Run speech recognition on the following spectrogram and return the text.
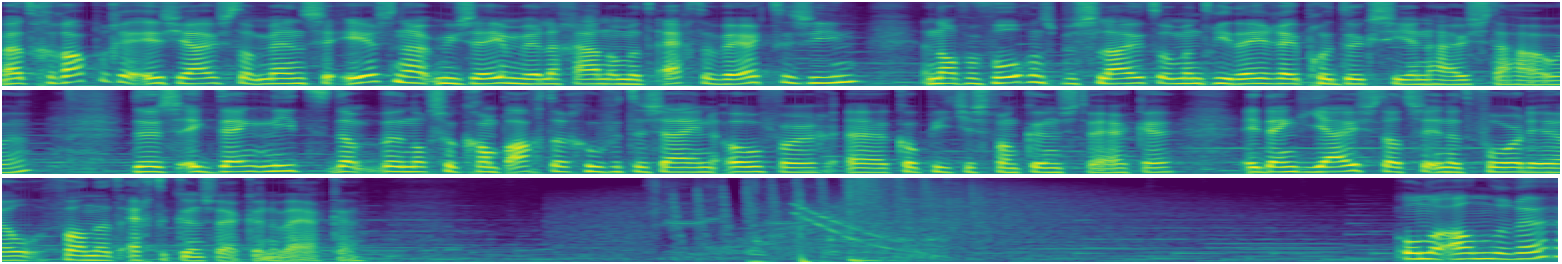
Maar het grappige is juist dat mensen eerst naar het museum willen gaan om het echte werk te zien en dan vervolgens besluiten om een 3D-reproductie in huis te houden. Dus ik denk niet dat we nog zo krampachtig hoeven te zijn over uh, kopietjes van kunstwerken. Ik denk juist dat ze in het voordeel van het echte kunstwerk kunnen werken. Onder andere,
